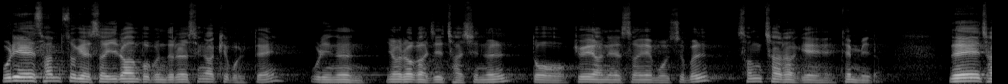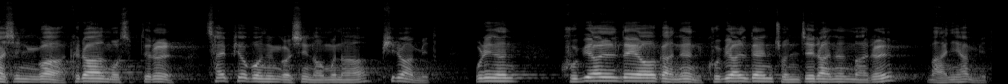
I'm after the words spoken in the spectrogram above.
우리의 삶 속에서 이러한 부분들을 생각해 볼 때 우리는 여러 가지 자신을 또 교회 안에서의 모습을 성찰하게 됩니다. 내 자신과 그러한 모습들을 살펴보는 것이 너무나 필요합니다. 우리는 구별되어 가는 구별된 존재라는 말을 많이 합니다.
